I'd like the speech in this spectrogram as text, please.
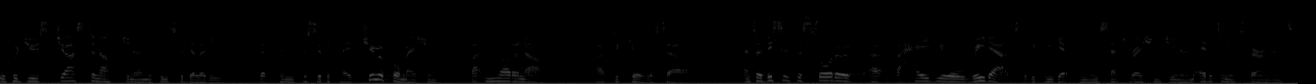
will produce just enough genomic instability that can precipitate tumor formation, but not enough uh, to kill the cell. And so this is the sort of uh, behavioral readouts that we can get from these saturation genome editing experiments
